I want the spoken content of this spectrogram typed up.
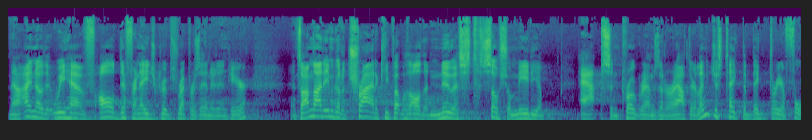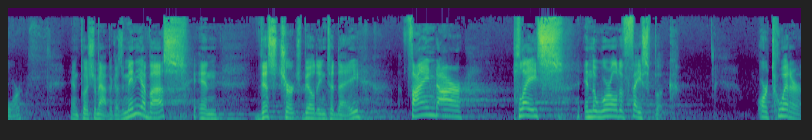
Now, I know that we have all different age groups represented in here, and so I'm not even going to try to keep up with all the newest social media apps and programs that are out there. Let me just take the big three or four and push them out because many of us in this church building today find our place in the world of Facebook or Twitter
